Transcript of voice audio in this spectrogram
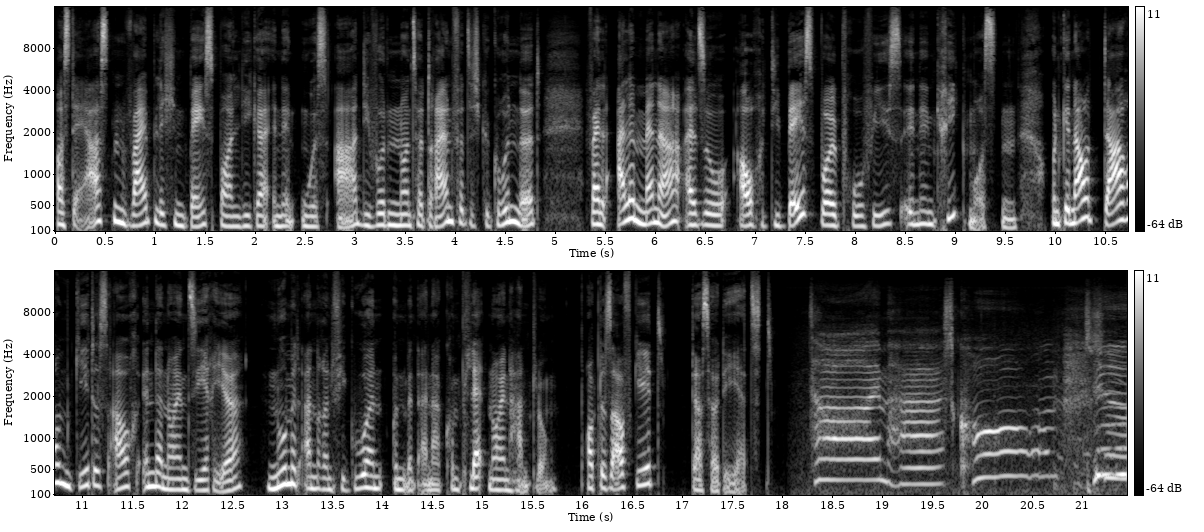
aus der ersten weiblichen Baseballliga in den USA. Die wurden 1943 gegründet, weil alle Männer, also auch die Baseballprofis, in den Krieg mussten. Und genau darum geht es auch in der neuen Serie, nur mit anderen Figuren und mit einer komplett neuen Handlung. Ob das aufgeht, das hört ihr jetzt. Time has come to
